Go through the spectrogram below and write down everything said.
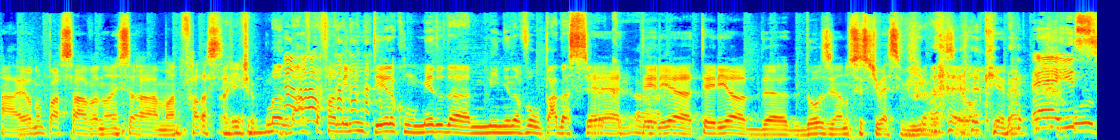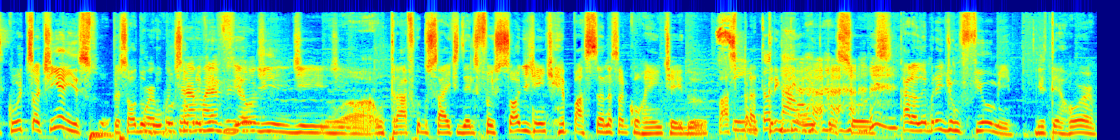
ah, eu não passava, não. Isso, ah, mano, fala assim. a gente mandava com a família inteira com medo da menina voltar da cerca. É, teria, teria da- 12 anos se estivesse vivo, sei lá o que, né? É Ah, o isso. Orkut só tinha isso. O pessoal do O Google sobreviveu de. de, de- ó, o tráfego do site deles foi só de gente repassando essa corrente aí do. Pra total. 38 pessoas. Cara, eu lembrei de um filme de terror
